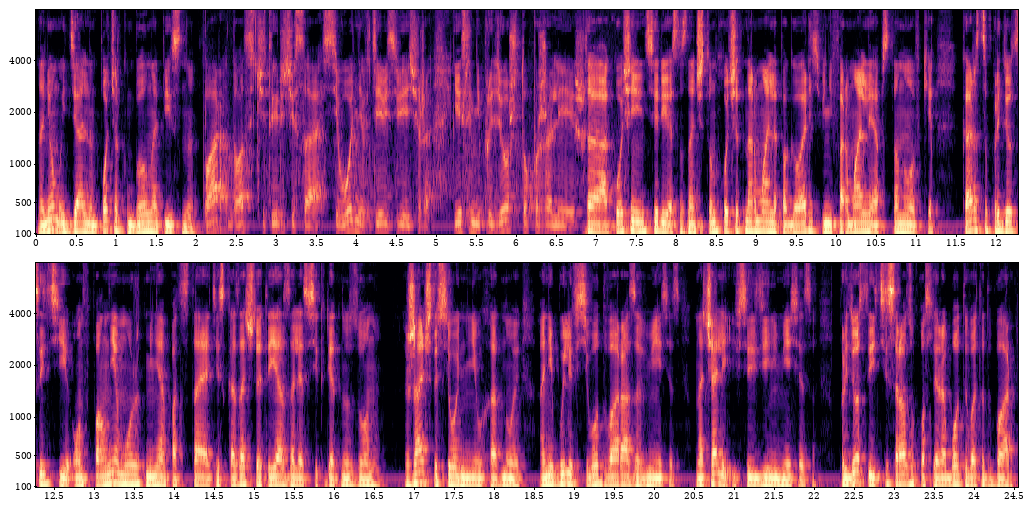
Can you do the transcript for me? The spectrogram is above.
На нем идеальным почерком было написано. Пар 24 часа. Сегодня в 9 вечера. Если не придешь, то пожалеешь. Так, очень интересно. Значит, он хочет нормально поговорить в неформальной обстановке. Кажется, придется идти. Он вполне может меня подставить и сказать, что это я залез в секретную зону. Жаль, что сегодня не выходной. Они были всего два раза в месяц, в начале и в середине месяца. Придется идти сразу после работы в этот бар.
